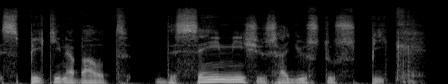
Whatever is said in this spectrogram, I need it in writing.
speaking about the same issues I used to speak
